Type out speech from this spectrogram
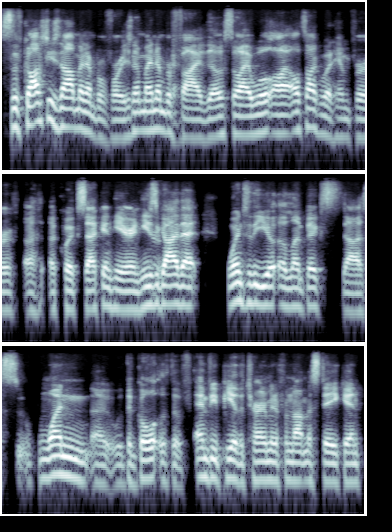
Slavkovsky's not my number four. He's not my number five though. So I will. I'll talk about him for a, a quick second here. And he's a guy that went to the Olympics, uh, won uh, the goal, the MVP of the tournament, if I'm not mistaken.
